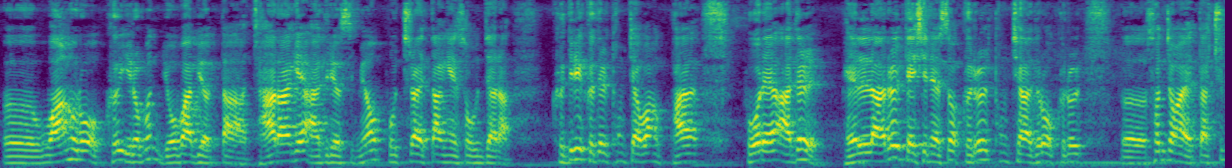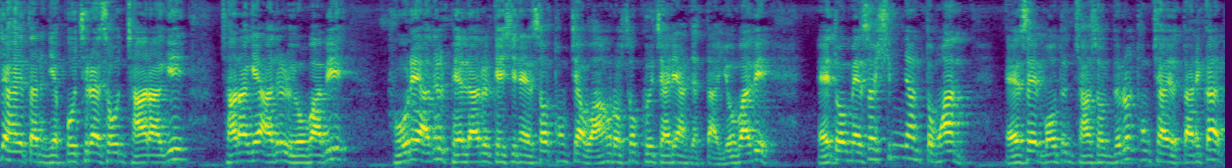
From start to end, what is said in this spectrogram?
어, 왕으로 그 이름은 요밥이었다. 자락의 아들이었으며 보츠라의 땅에서 온 자라. 그들이 그들 통치자 왕 바, 볼의 아들 벨라를 대신해서 그를 통치하도록 그를 어, 선정하였다. 추대하였다는 게 보츠라에서 온 자락이 자락의 아들 요밥이 볼의 아들 벨라를 대신해서 통치자 왕으로서 그 자리에 앉았다. 요밥이 에돔에서 10년 동안 에서의 모든 자손들을 통치하였다. 그러니까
